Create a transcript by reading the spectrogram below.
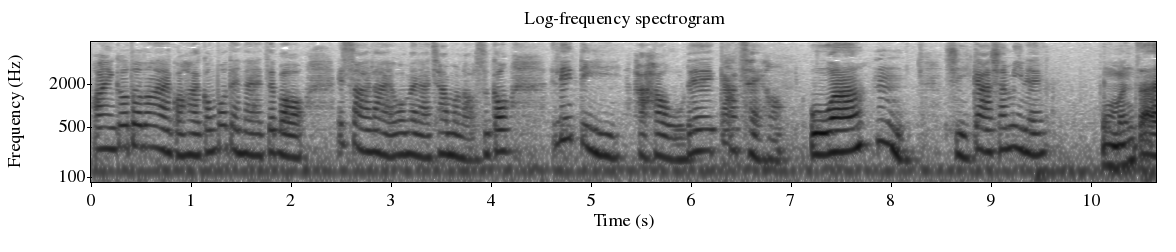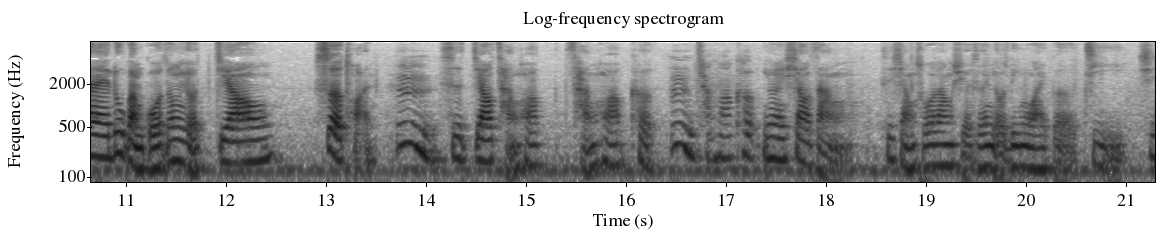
欢迎各位到咱来关海广播电台的节目。一上来，我们来请问老师讲，你伫学校有咧教册吼？有啊。嗯，是教什么呢？我们在鹿港国中有教社团，嗯，是教残花残花课。嗯，残花课。因为校长是想说让学生有另外一个记忆，是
